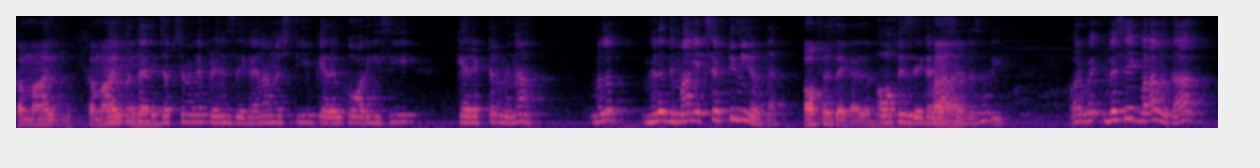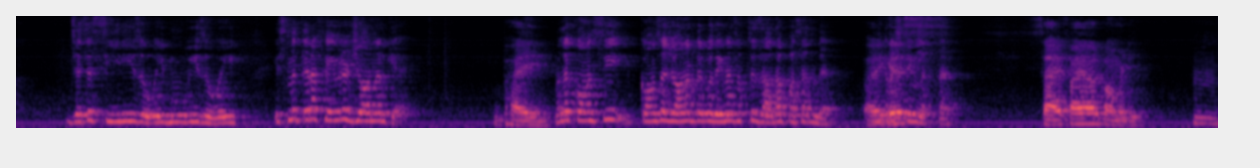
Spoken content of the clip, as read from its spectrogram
कमाल की कमाल की पता है जब से मैंने फ्रेंड्स देखा है ना मैं स्टीव कैरल को और किसी कैरेक्टर में ना मतलब मेरा दिमाग एक्सेप्ट ही नहीं करता ऑफ़िस देखा है ऑफ़िस देखा हाँ। है। सॉरी और वैसे एक बात बता जैसे सीरीज़ हो गई मूवीज़ हो गई इसमें तेरा फेवरेट जॉनर क्या है? भाई। मतलब कौन सी कौन सा जॉनर तेरे को देखना सबसे ज़्यादा पसंद है? इंटरेस्टिंग लगता है। साईफाई और कॉमेडी हम्म।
